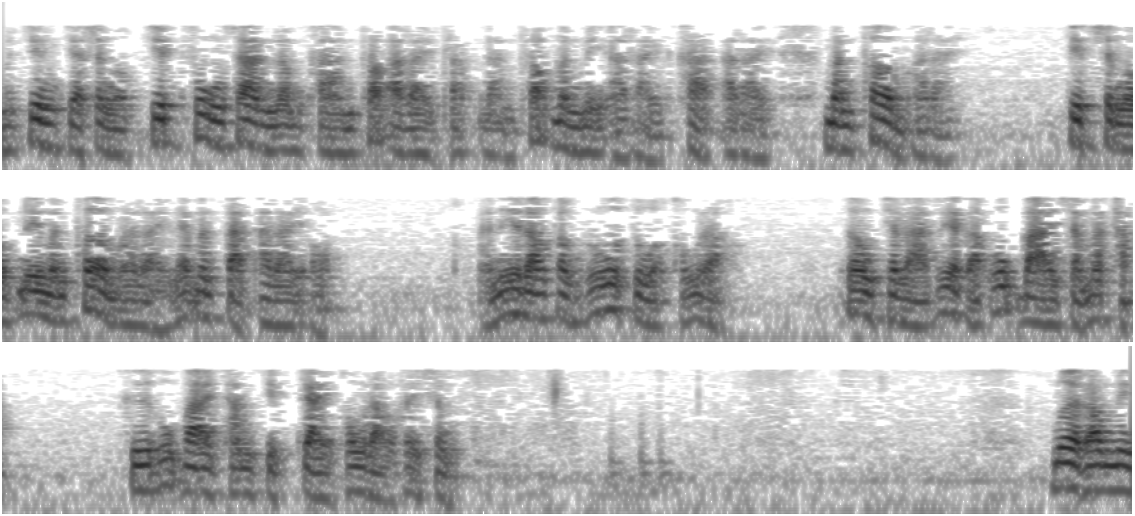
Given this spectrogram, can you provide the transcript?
มันจึงจะสงบจิตฟุ้งซ่านลำคาญ เพราะอะไรผลักดัน เพราะมันมีอะไรขาดอะไร มันเพิ่มอะไร จิตสงบนี่มันเพิ่มอะไร และมันตัดอะไรออก อันนี้เราต้องรู้ตัวของเรา ต้องฉลาดเรียกว่าอุบายสมถะคืออุบายทำจิตใจของเราให้สงบเมื่อเรามี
